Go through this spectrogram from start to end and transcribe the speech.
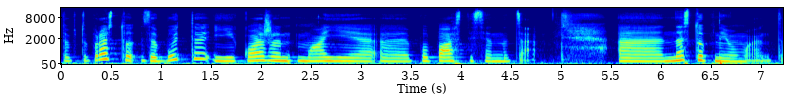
Тобто просто забудьте, і кожен має е, попастися на це. Е, наступний момент.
